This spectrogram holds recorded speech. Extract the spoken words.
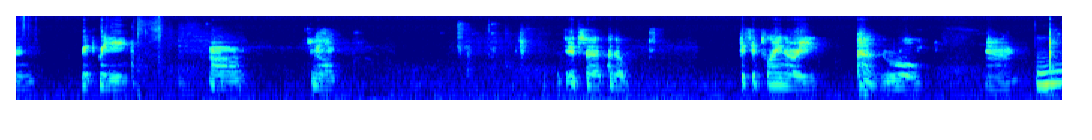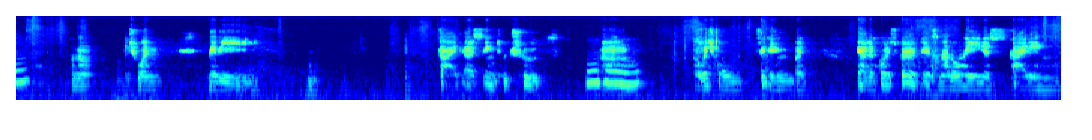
and make me, uh, you know, it's a kind of disciplinary rule. And Mm-hmm. I know which one maybe guide us into truth, Mm-hmm. or which one fitting, but yeah, the Holy Spirit is not only just guiding,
